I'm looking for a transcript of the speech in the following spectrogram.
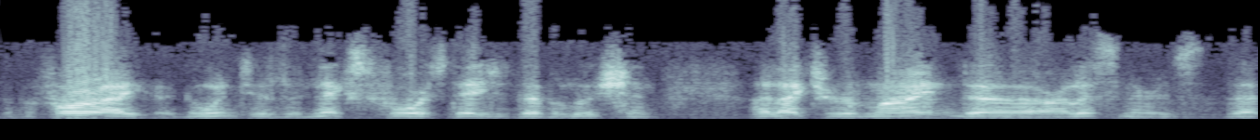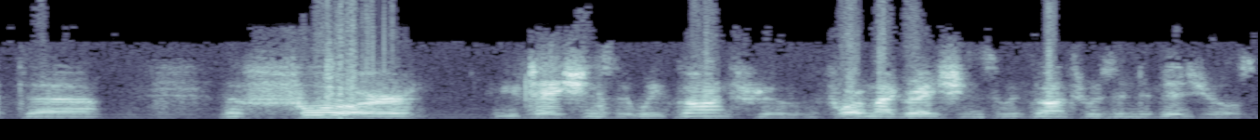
Before I go into the next four stages of evolution, I'd like to remind uh, our listeners that uh, the four mutations that we've gone through, the four migrations that we've gone through as individuals,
